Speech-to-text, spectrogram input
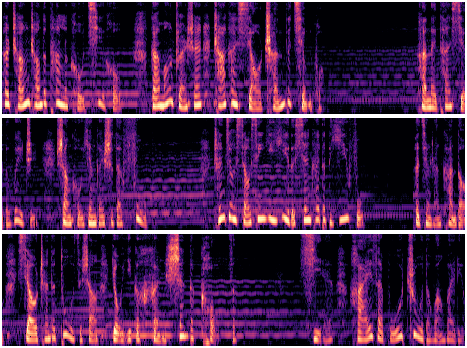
他长长的叹了口气后，赶忙转身查看小陈的情况。看那滩血的位置，伤口应该是在腹部。陈静小心翼翼的掀开他的衣服。他竟然看到小陈的肚子上有一个很深的口子，血还在不住的往外流，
